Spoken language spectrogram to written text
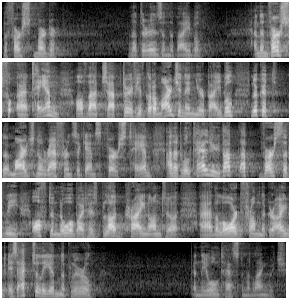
the first murder that there is in the Bible. And in verse uh, 10 of that chapter, if you've got a margin in your Bible, look at the marginal reference against verse 10, and it will tell you that, that verse that we often know about his blood crying unto uh, the Lord from the ground is actually in the plural in the Old Testament language.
